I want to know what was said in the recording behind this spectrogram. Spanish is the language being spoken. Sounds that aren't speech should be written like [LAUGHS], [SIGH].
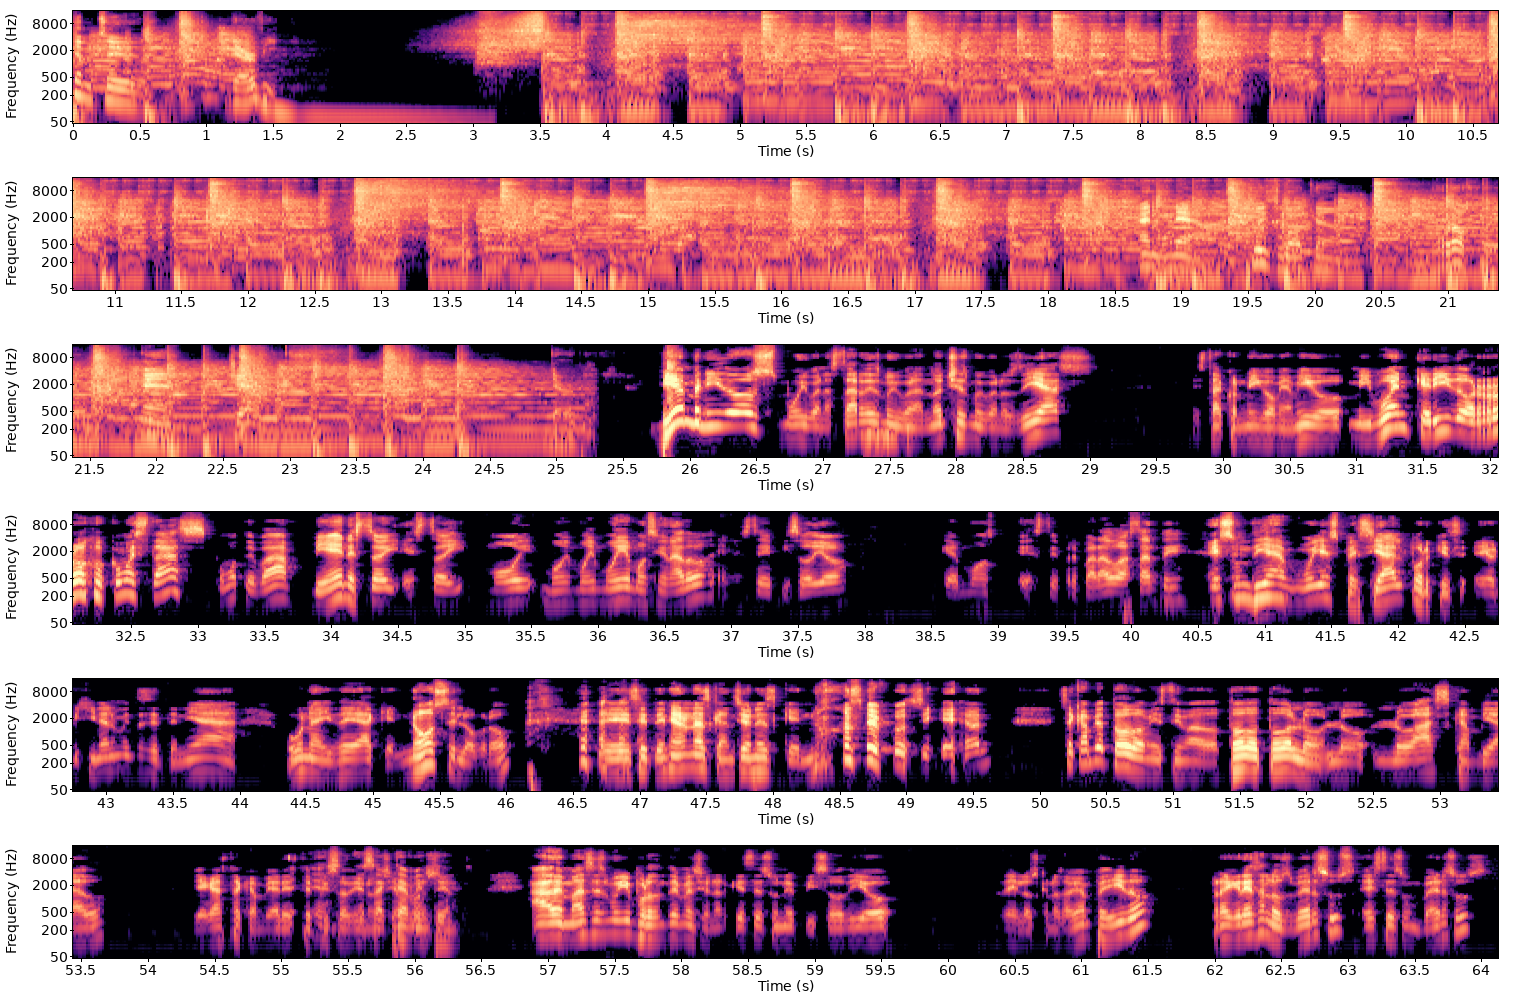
Welcome to Derby. And now, please welcome Rojo and James. Derby. Bienvenidos, muy buenas tardes, muy buenas noches, muy buenos días. Está conmigo mi amigo, mi buen querido Rojo, ¿cómo estás? ¿Cómo te va? Bien, estoy, estoy muy, muy, muy, muy emocionado en este episodio que hemos este, preparado bastante. Es un día muy especial porque eh, originalmente se tenía una idea que no se logró. [LAUGHS] Eh, se tenían unas canciones que no [LAUGHS] se pusieron. Se cambió todo, mi estimado. Todo, todo lo, lo, lo has cambiado. Llegaste a cambiar este Es- episodio. en un exactamente. 100%. Además, es muy importante mencionar que este es un episodio de los que nos habían pedido. Regresan los versus. Este es un versus.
